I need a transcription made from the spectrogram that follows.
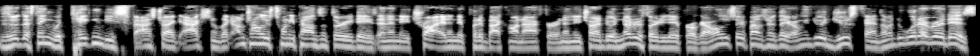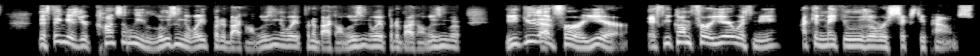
the, the thing with taking these fast track actions, like I'm trying to lose 20 pounds in 30 days, and then they try and then they put it back on after, and then they try to do another 30 day program. I'll lose 30 pounds in a day. I'm going to do a juice cleanse. I'm going to do whatever it is. The thing is, you're constantly losing the weight, put it back on, losing the weight, put it back on, losing the weight, put it back on, losing the weight. You do that for a year. If you come for a year with me, I can make you lose over 60 pounds,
